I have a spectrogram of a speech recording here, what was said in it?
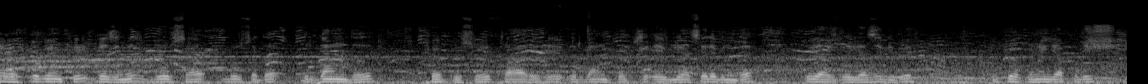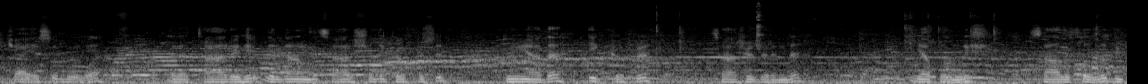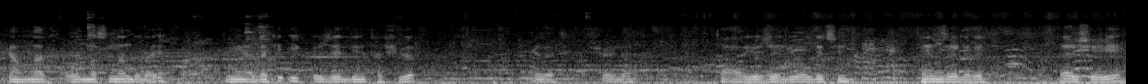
Evet, bugünkü gezimiz Bursa. Bursa'da Irgandı Köprüsü, tarihi Irgandı Köprüsü Evliya Çelebi'nde bu yazdığı yazı gibi bu köprünün yapılış hikayesi burada. Evet, tarihi Irgandı Çarşılı Köprüsü dünyada ilk köprü çarşı üzerinde yapılmış. Sağlı sollu dükkanlar olmasından dolayı dünyadaki ilk özelliğini taşıyor. Evet, şöyle tarihi özelliği olduğu için pencereleri, her şeyi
